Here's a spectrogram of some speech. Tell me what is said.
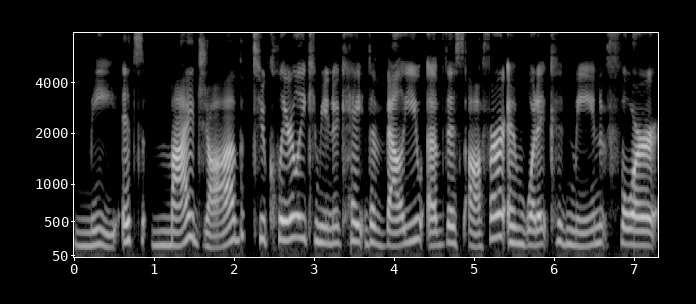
me? It's my job to clearly communicate the value of this offer and what it could mean for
